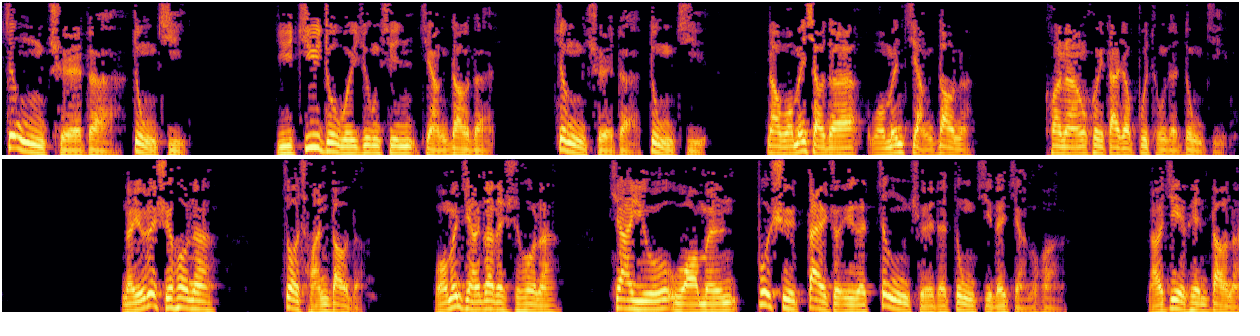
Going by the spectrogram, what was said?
正确的动机，以基督为中心讲道的正确的动机。那我们晓得，我们讲道呢，可能会带着不同的动机。那有的时候呢，做传道的，我们讲道的时候呢，假如我们不是带着一个正确的动机来讲的话，那这篇道呢，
